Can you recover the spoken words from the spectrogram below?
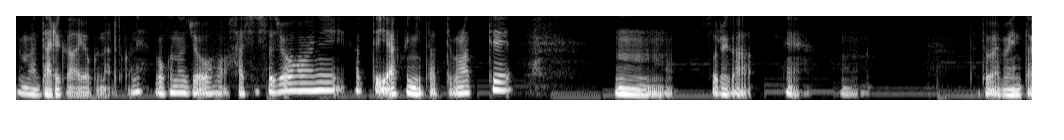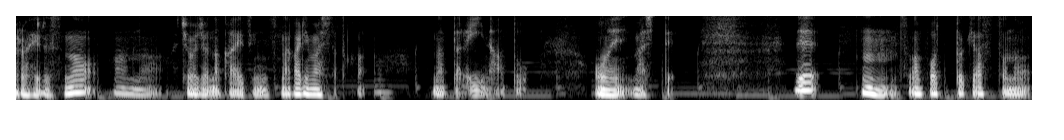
まあ誰かが良くなるとかね、僕の情報、発信した情報によって役に立ってもらって、うん、それがね、うん、例えばメンタルヘルスのあの症状の改善につながりましたとかなったらいいなと思いましてでうん、そのポッドキャストの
